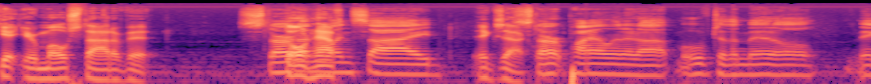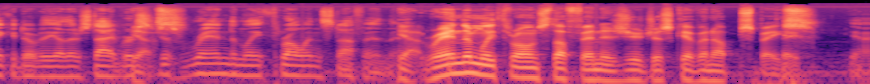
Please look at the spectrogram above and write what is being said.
get your most out of it. Start Don't on have- one side. Exactly. Start piling it up. Move to the middle. Make it over the other side versus Yes. just randomly throwing stuff in there. Yeah, randomly throwing stuff in is you're just giving up space. Yeah.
